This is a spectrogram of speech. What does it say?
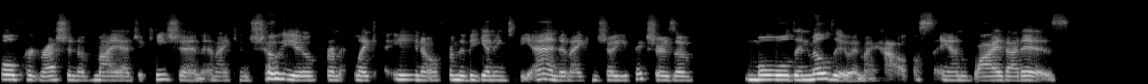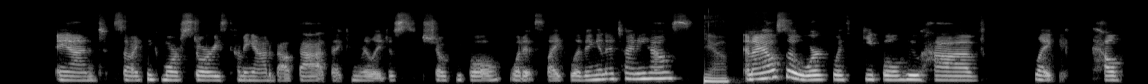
full progression of my education. And I can show you from like, you know, from the beginning to the end. And I can show you pictures of mold and mildew in my house and why that is. And so I think more stories coming out about that that can really just show people what it's like living in a tiny house. Yeah. And I also work with people who have like health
